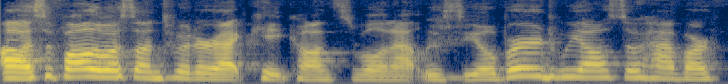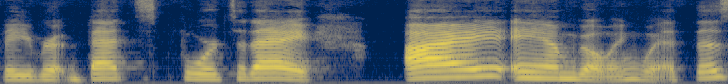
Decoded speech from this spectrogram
Uh, so follow us on Twitter at Kate Constable and at Lucille Bird. We also have our favorite bets for today. I am going with the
